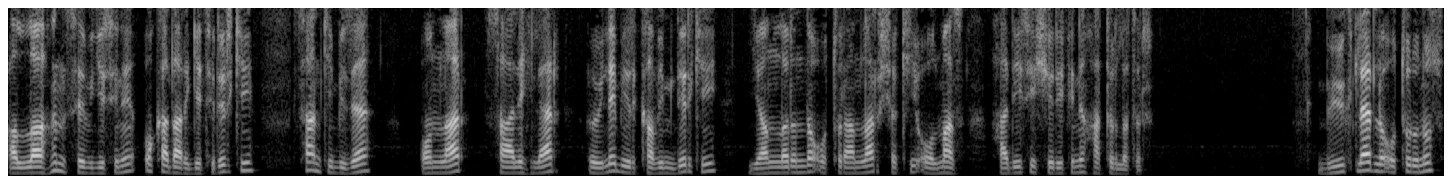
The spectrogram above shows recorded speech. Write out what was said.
Allah'ın sevgisini o kadar getirir ki, sanki bize onlar, salihler öyle bir kavimdir ki, yanlarında oturanlar şaki olmaz hadisi şerifini hatırlatır. Büyüklerle oturunuz,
